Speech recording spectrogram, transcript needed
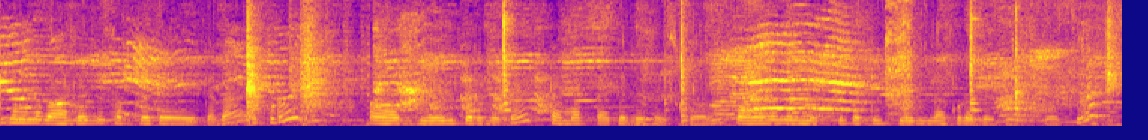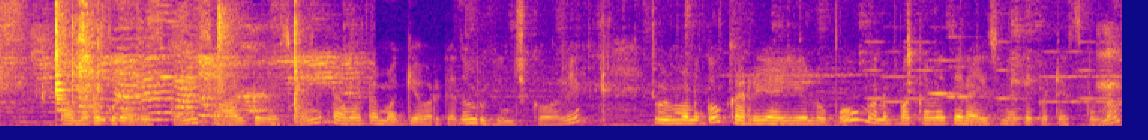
చూడండి చికెన్ వాటర్ అయితే సపరేట్ అయ్యాయి కదా. ఇప్పుడు గ్రేవీ కొరకు అయితే టమాటా అయితే వేసేసుకోవాలి. కావాలి మీరు మిక్సీ పట్టి గ్రేవీలా కూడా వేసేసుకోవచ్చు. టమాటా కూడా వేసుకొని సాల్ట్ వేసుకొని టమాటా మగ్గే వరకు అయితే ఉడికించుకోవాలి. ఇప్పుడు మనకు కర్రీ అయ్యేలోపు మనం పక్కన అయితే రైస్ని అయితే పెట్టేసుకుందాం.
